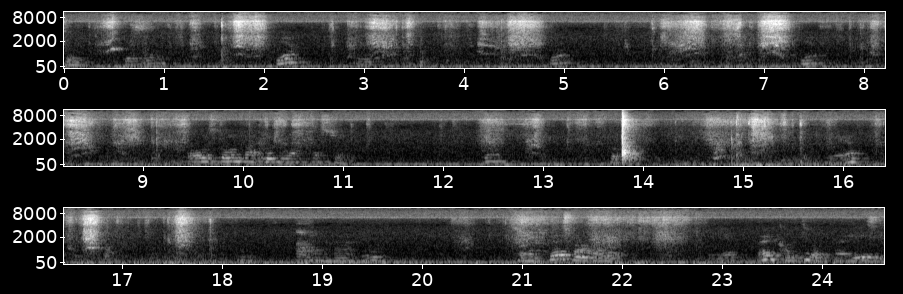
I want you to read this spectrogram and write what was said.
So this one? Yeah? Yeah? Yeah? Always going back into that question. Yeah? Good. Yeah? Uh-huh, yeah. So the first one, I want, yeah, very comfortable, very easy.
